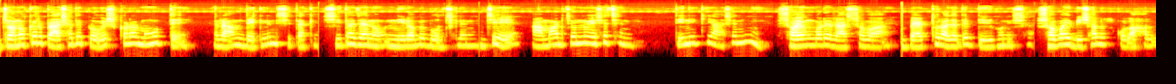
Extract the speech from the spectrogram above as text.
জনকের প্রাসাদে প্রবেশ করার মুহূর্তে রাম দেখলেন সীতাকে। সীতা যেন নীরবে বলছিলেন, যে আমার জন্য এসেছেন তিনি কি আসেননি? স্বয়ংবরের রাজসভায় ব্যর্থ রাজাদের দীর্ঘ নিঃশ্বাস। সবাই বিশাল কোলাহল।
